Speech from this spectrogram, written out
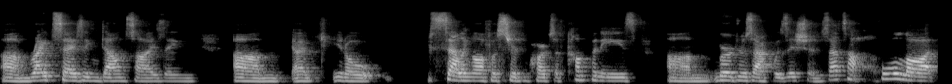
um, right sizing, downsizing, um, you know, selling off of certain parts of companies, um, mergers, acquisitions. That's a whole lot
